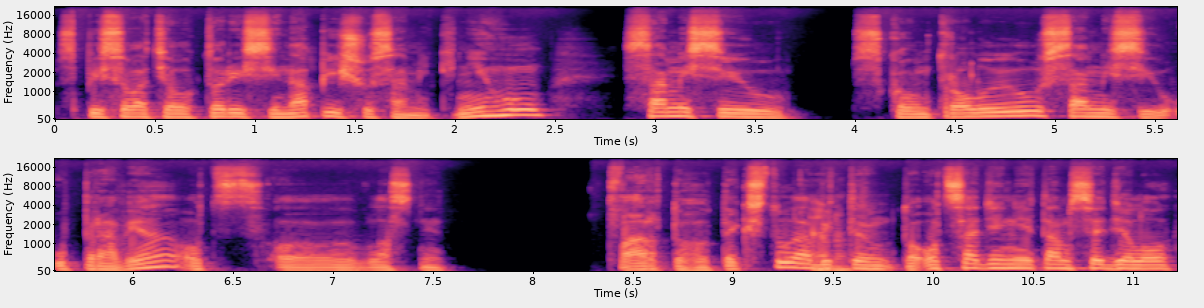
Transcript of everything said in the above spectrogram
spisovateľov, ktorí si napíšu sami knihu, sami si ju skontrolujú, sami si ju upravia od o, vlastne tvár toho textu, aby ten, to odsadenie tam sedelo,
